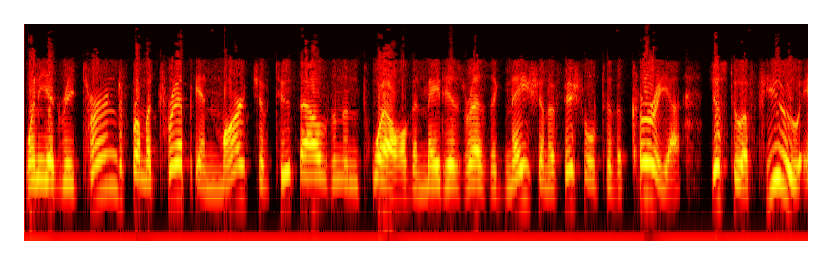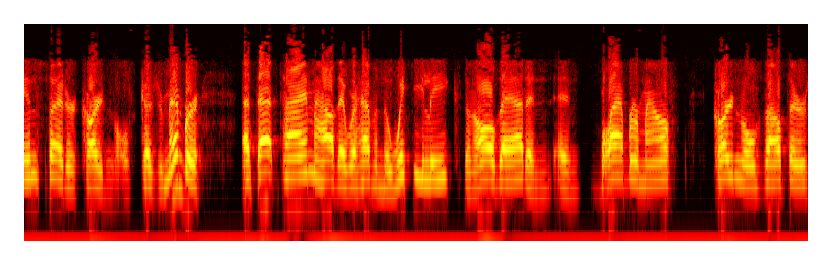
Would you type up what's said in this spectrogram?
when he had returned from a trip in March of 2012 and made his resignation official to the Curia, just to a few insider cardinals. Because remember, at that time how they were having the WikiLeaks and all that, and and blabbermouth cardinals out there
